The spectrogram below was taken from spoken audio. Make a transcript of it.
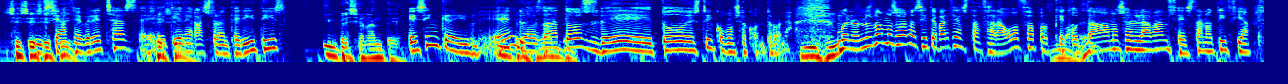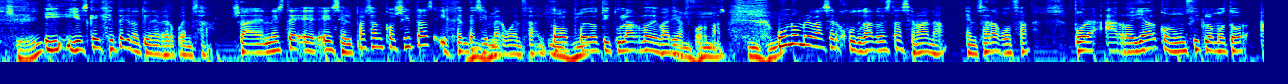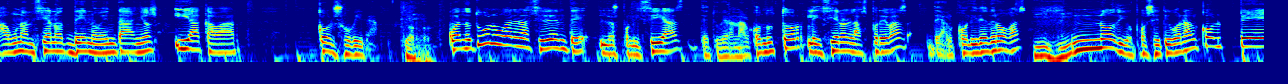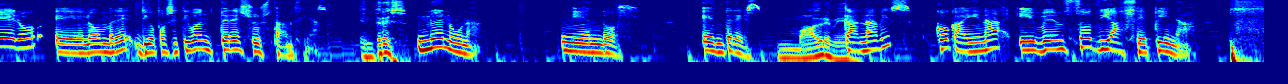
Sí, sí, sí. se hace brechas, eh, tiene gastroenteritis. Impresionante. Es increíble, ¿eh? los datos de todo esto y cómo se controla. Bueno, nos vamos ahora, si te parece, hasta Zaragoza, porque Vale. contábamos en el avance esta noticia. Sí. Y, y es que hay gente que no tiene vergüenza. O sea, en este eh, es el pasan cositas y gente sin vergüenza. Yo puedo titularlo de varias formas. Un hombre va a ser juzgado esta semana en Zaragoza por arrollar con un ciclomotor a un anciano de 90 años y acabar con su vida. Qué horror. Cuando tuvo lugar el accidente, los policías detuvieron al conductor, le hicieron las pruebas de alcohol y de drogas. No dio positivo en alcohol, pero el hombre dio positivo en tres sustancias. En tres. No en una, ni en dos, en tres. Madre mía. Cannabis, cocaína y benzodiazepina.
